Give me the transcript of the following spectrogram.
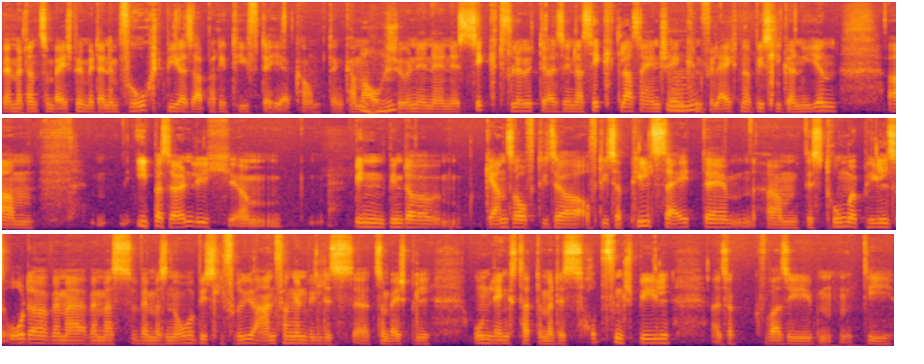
wenn man dann zum Beispiel mit einem Fruchtbier als Aperitif daherkommt, dann kann man auch schön in eine Sektflöte, also in ein Sektglas einschenken, vielleicht noch ein bisschen garnieren. Ähm, ich persönlich ähm, bin, bin da gern so auf dieser, auf dieser Pilzseite ähm, des Trummerpils oder wenn man wenn es wenn man's noch ein bisschen früher anfangen will, das äh, zum Beispiel unlängst hatte man das Hopfenspiel, also quasi mm, die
